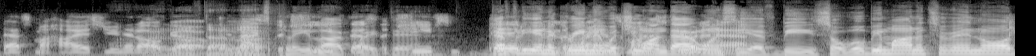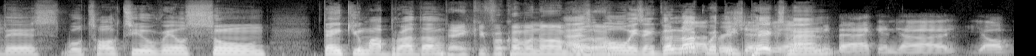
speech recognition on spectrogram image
that's my highest unit. I'll I go. love that The lock. Max Play Chiefs, lock that's right the there. Chiefs Definitely in agreement with you on that one. CFB. So we'll be monitoring all this. We'll talk to you real soon. Thank you, my brother. Thank you for coming on, As always, and good luck I with these appreciate picks, you having Me man. back and uh, y'all,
